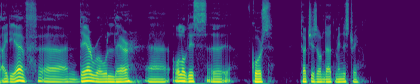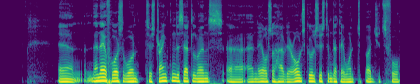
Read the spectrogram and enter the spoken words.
IDF uh, and their role there. Uh, all of this, of course, touches on that ministry. And then they, of course, want to strengthen the settlements, and they also have their own school system that they want budgets for.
